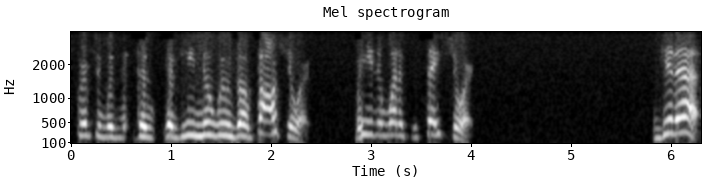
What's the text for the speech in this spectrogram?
scripture was because he knew we were going to fall short, but he didn't want us to stay short. Get up.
